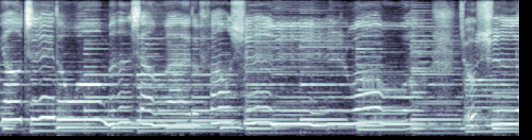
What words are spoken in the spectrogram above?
要记得我们相爱的方式。哦，我就是爱。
